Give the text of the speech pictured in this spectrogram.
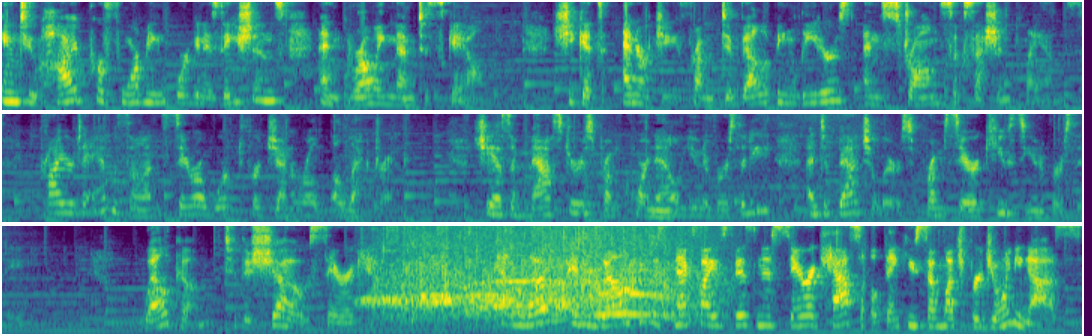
into high performing organizations and growing them to scale. She gets energy from developing leaders and strong succession plans. Prior to Amazon, Sarah worked for General Electric. She has a master's from Cornell University and a bachelor's from Syracuse University. Welcome to the show, Sarah Castle. Hello and welcome to Snack Size Business, Sarah Castle. Thank you so much for joining us.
